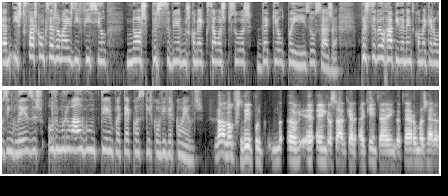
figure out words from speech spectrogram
um, isto faz com que seja mais difícil nós percebermos como é que são as pessoas daquele país, ou seja, percebeu rapidamente como é que eram os ingleses ou demorou algum tempo até conseguir conviver com eles? Não, não percebi, porque é, é engraçado que a quinta é a Inglaterra, mas era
